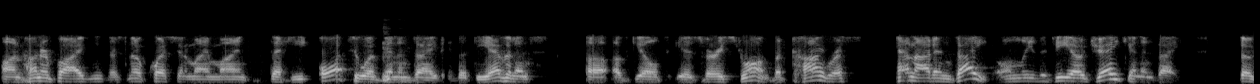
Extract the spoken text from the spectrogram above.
On Hunter Biden, there's no question in my mind that he ought to have been indicted. That the evidence uh, of guilt is very strong, but Congress cannot indict. Only the DOJ can indict. So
